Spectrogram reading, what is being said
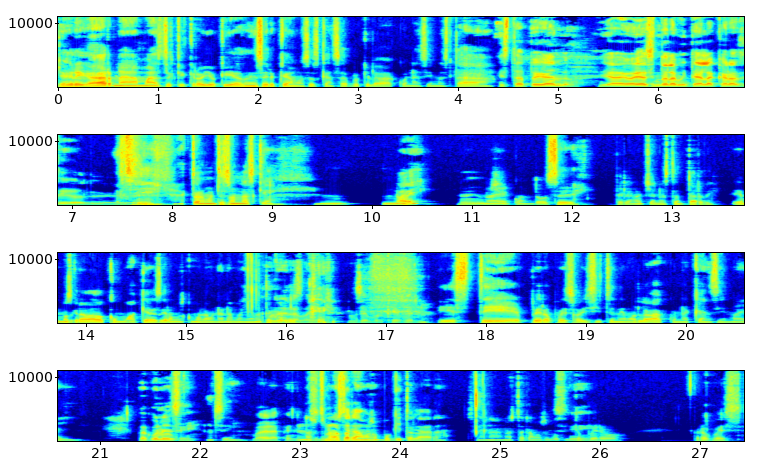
que agregar, nada más de que creo yo que ya es necesario que vamos a descansar porque la vacuna sí me está... Está pegando. Ya vaya haciendo la mitad de la cara así. Sí, actualmente son las que, nueve, Nueve, con doce de la noche, no es tan tarde. Hemos grabado como, ¿a qué vez grabamos? Como a la una de la mañana, ¿te acuerdas? mañana. No sé por qué, pero. Este, pero pues hoy sí tenemos la vacuna acá encima y Vacúnense. sí. Vale la pena. Nosotros nos tardamos un poquito, la verdad. O sea, no, nos tardamos un poquito, Sí. pero pero pues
